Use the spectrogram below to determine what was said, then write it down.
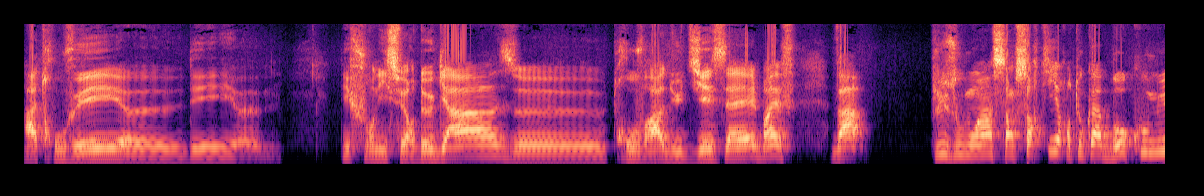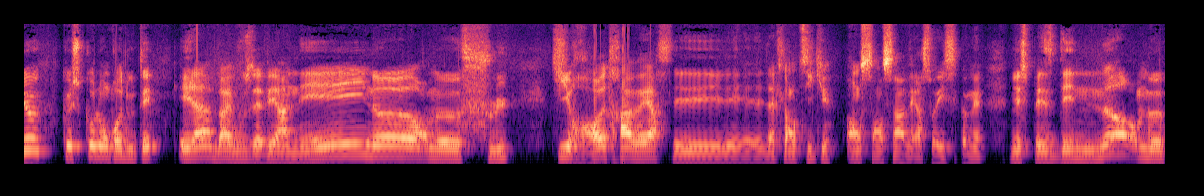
a trouvé euh, des, euh, des, fournisseurs de gaz, euh, trouvera du diesel, bref, va plus ou moins s'en sortir, en tout cas beaucoup mieux que ce que l'on redoutait. Et là, ben, vous avez un énorme flux qui retraverse l'Atlantique en sens inverse. Vous voyez, c'est comme une espèce d'énorme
